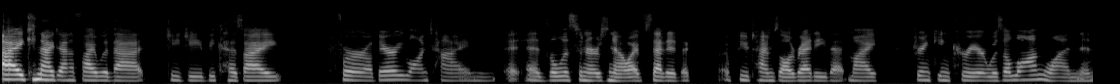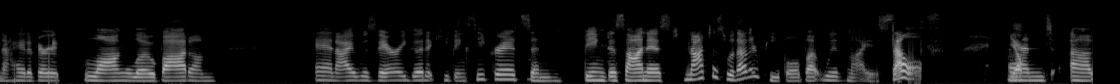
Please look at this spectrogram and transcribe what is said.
i can identify with that gigi because i for a very long time as the listeners know i've said it a, a few times already that my drinking career was a long one and i had a very long low bottom and I was very good at keeping secrets and being dishonest, not just with other people, but with myself. Yep. And uh,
